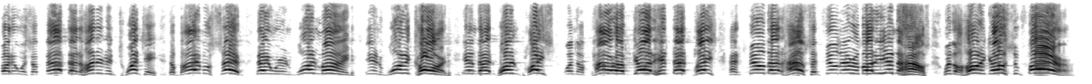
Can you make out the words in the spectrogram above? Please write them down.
but it was about that 120 the bible said they were in one mind in one accord in that one place when the power of god hit that place and filled that house and filled everybody in the house with the holy ghost of fire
